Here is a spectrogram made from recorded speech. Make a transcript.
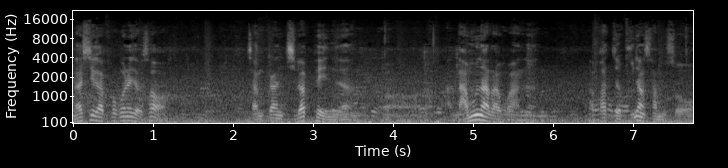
날씨가 포근해져서 잠깐 집 앞에 있는 어, 나무나라고 하는 아파트 분양사무소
